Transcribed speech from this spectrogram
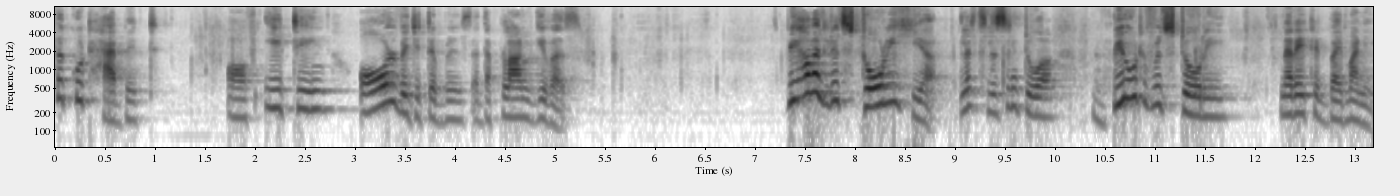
the good habit of eating all vegetables that the plant give us. We have a little story here. Let's listen to a beautiful story narrated by Mani.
